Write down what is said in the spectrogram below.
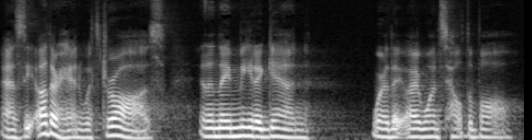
as the other hand withdraws and then they meet again where they, I once held the ball.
